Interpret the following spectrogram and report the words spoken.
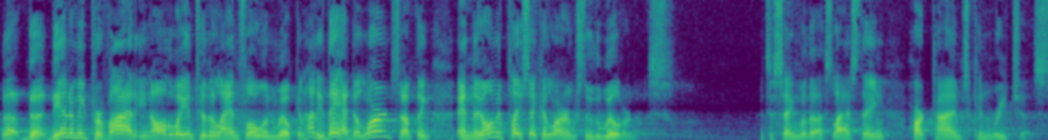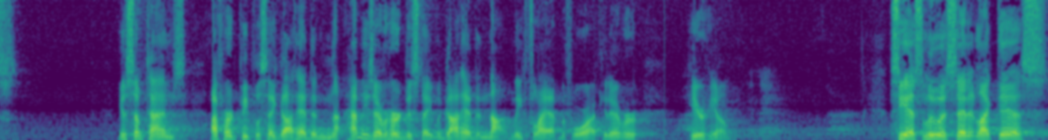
uh, the, the enemy providing all the way into the land flowing milk and honey. They had to learn something, and the only place they could learn was through the wilderness. It's the same with us. Last thing, hard times can reach us. You know, sometimes I've heard people say God had to, knock, how many's ever heard this statement? God had to knock me flat before I could ever hear him. C.S. Lewis said it like this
